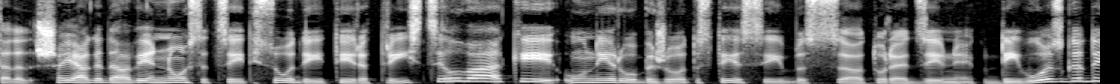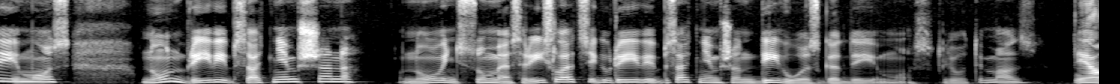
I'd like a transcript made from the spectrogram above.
Tātad šajā gadā vien nosacīti sodīti ir trīs cilvēki un ierobežotas tiesības turēt dzīvnieku divos gadījumos, nu, un brīvības atņemšana. Nu, viņa summēs ar īslaicīgu brīvības atņemšanu divos gadījumos. Ļoti maz. Jā,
